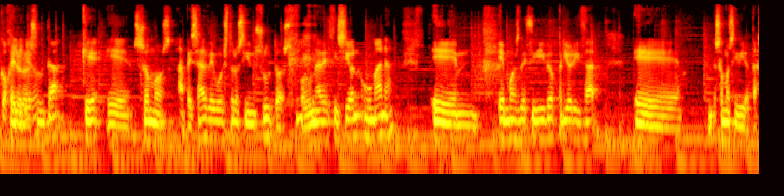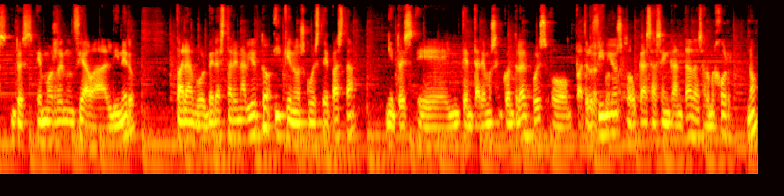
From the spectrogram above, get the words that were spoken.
Coge pero resulta que eh, somos, a pesar de vuestros insultos por una decisión humana, eh, hemos decidido priorizar, eh, somos idiotas, entonces hemos renunciado al dinero para volver a estar en abierto y que nos cueste pasta. Y entonces eh, intentaremos encontrar pues o patrocinios o casas encantadas a lo mejor, ¿no?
